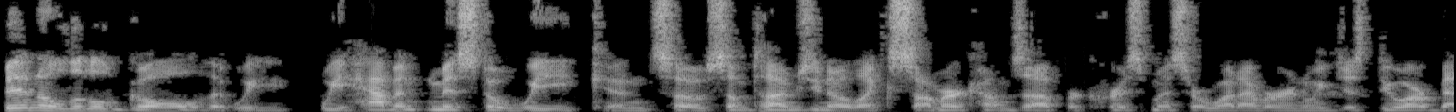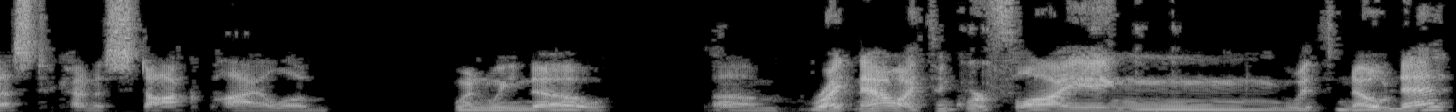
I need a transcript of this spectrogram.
been a little goal that we we haven't missed a week and so sometimes you know like summer comes up or Christmas or whatever and we just do our best to kind of stockpile them when we know. Um, right now I think we're flying with no net,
